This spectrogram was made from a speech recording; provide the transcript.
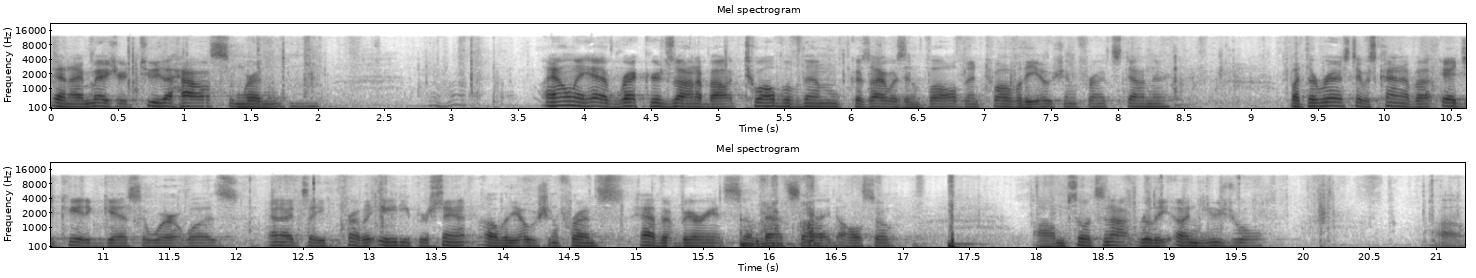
and I measured to the house, and when, I only have records on about 12 of them, because I was involved in 12 of the oceanfronts down there. But the rest, it was kind of an educated guess of where it was. And I'd say probably 80% of the ocean fronts have a variance of that side also. Um, So it's not really unusual. Um,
